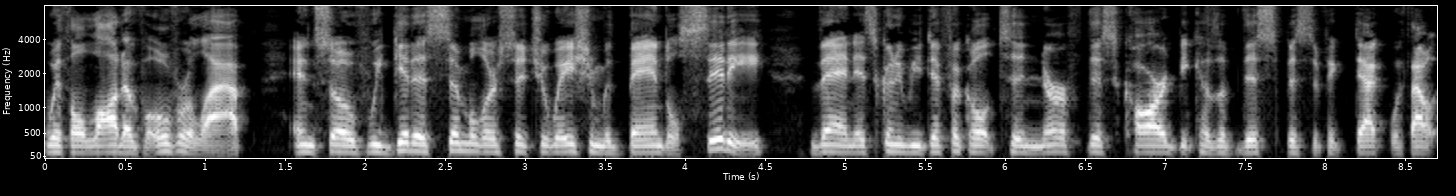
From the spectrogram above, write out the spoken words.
with a lot of overlap and so if we get a similar situation with bandle city then it's going to be difficult to nerf this card because of this specific deck without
